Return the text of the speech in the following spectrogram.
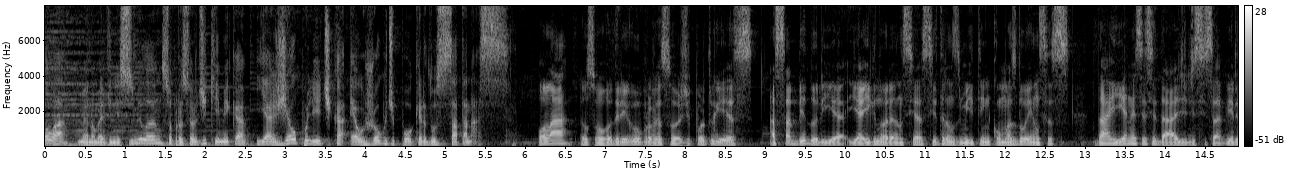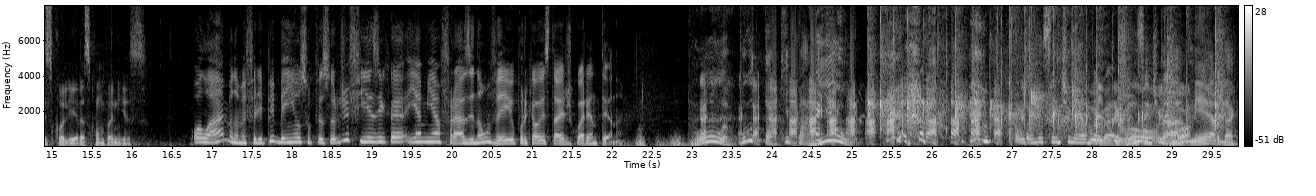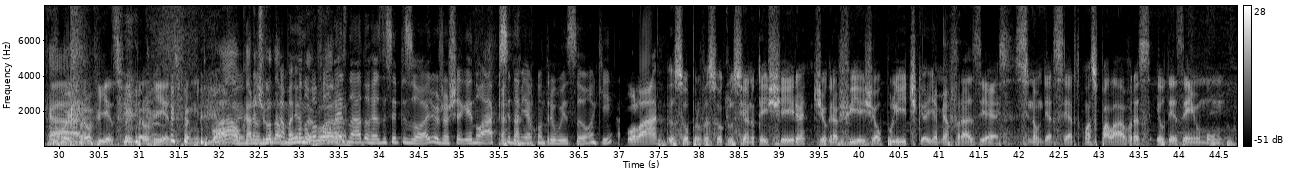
Olá, meu nome é Vinícius Milan, sou professor de Química e a geopolítica é o jogo de pôquer do Satanás. Olá, eu sou Rodrigo, professor de português. A sabedoria e a ignorância se transmitem como as doenças. Daí a necessidade de se saber escolher as companhias. Olá, meu nome é Felipe Bem, eu sou professor de física e a minha frase não veio porque ela está de quarentena. Boa, puta que pariu! Foi no sentimento Muito agora. foi bom, no sentimento. muito bom. merda, Foi cara. improviso, foi improviso, foi muito bom. Ah, o cara Eu tirou da mais- bunda Eu não vou falar agora. mais nada o resto desse episódio, eu já cheguei no ápice da minha contribuição aqui. Olá, eu sou o professor Luciano Teixeira, de Geografia e Geopolítica, e a minha frase é: se não der certo com as palavras, eu desenho o mundo.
